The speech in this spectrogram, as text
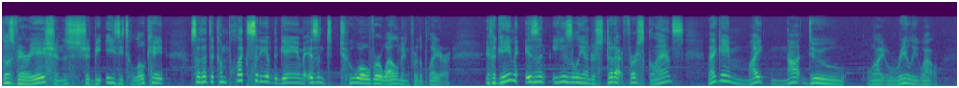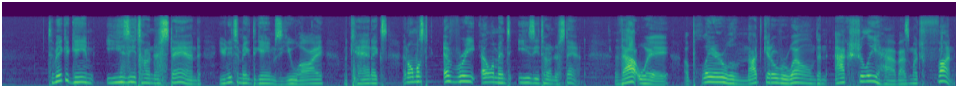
Those variations should be easy to locate, so that the complexity of the game isn't too overwhelming for the player. If a game isn't easily understood at first glance, that game might not do like really well. To make a game easy to understand, you need to make the game's UI, mechanics, and almost every element easy to understand. That way, a player will not get overwhelmed and actually have as much fun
